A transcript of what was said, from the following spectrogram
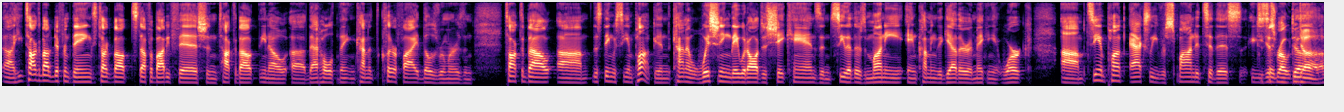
Uh, he talked about different things. He talked about stuff with Bobby Fish and talked about you know uh, that whole thing. Kind of clarified those rumors and talked about um, this thing with CM Punk and kind of wishing they would all just shake hands and see that there's money in coming together and making it work. Um, CM Punk actually responded to this. He just, said, wrote "Duh." "duh,"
